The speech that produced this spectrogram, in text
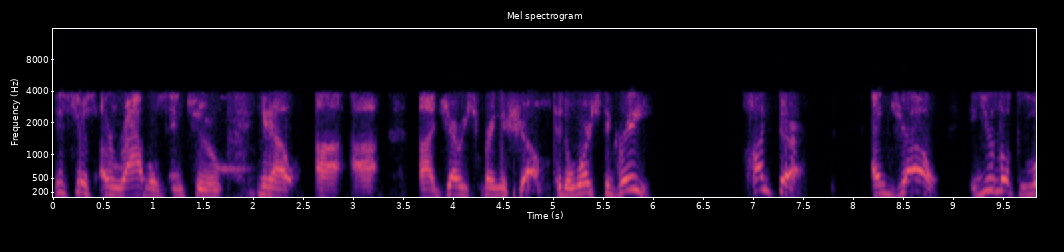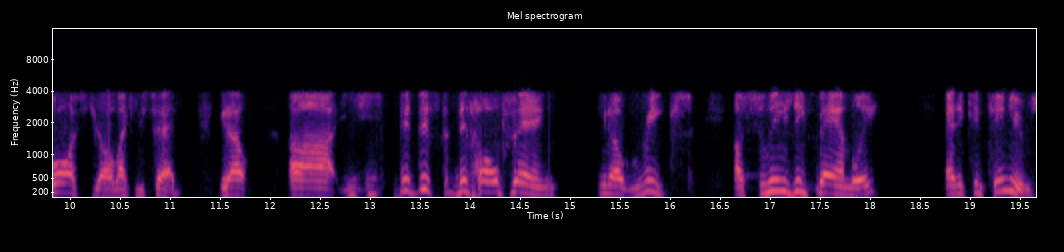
this just unravels into, you know, uh, uh, uh, Jerry Springer show to the worst degree. Hunter and Joe, you look lost, Joe, like you said. You know, uh, this this whole thing, you know, reeks a sleazy family, and it continues.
